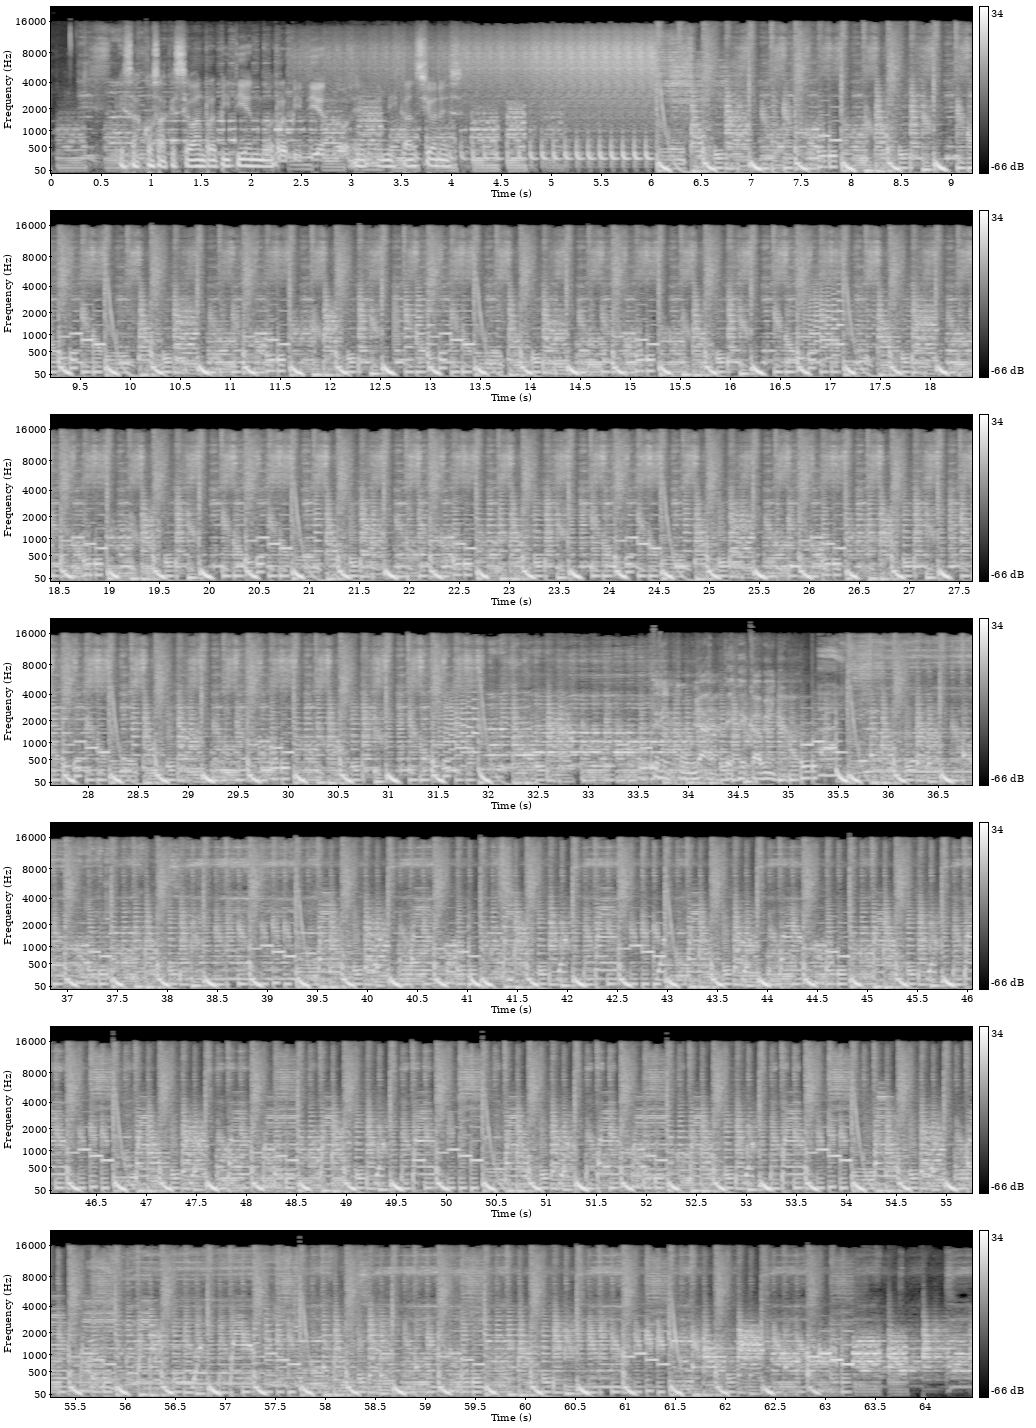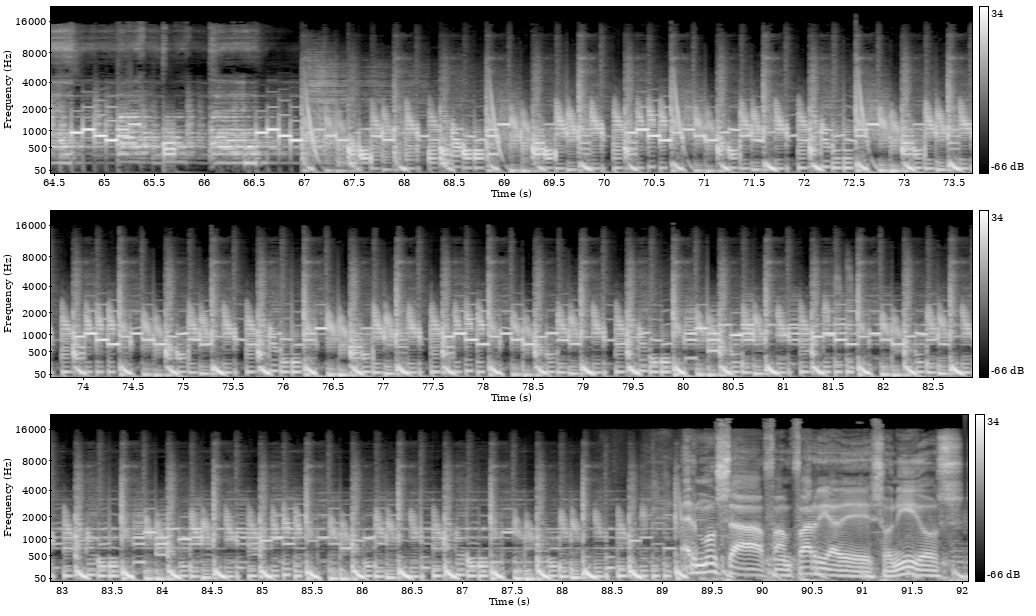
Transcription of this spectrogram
esas cosas que se van repitiendo, repitiendo en, en mis canciones. Hermosa fanfarria de sonidos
